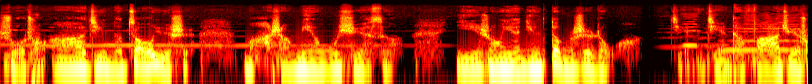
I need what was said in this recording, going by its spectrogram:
说出阿静的遭遇时，马上面无血色，一双眼睛瞪视着我。渐渐，他发觉出。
